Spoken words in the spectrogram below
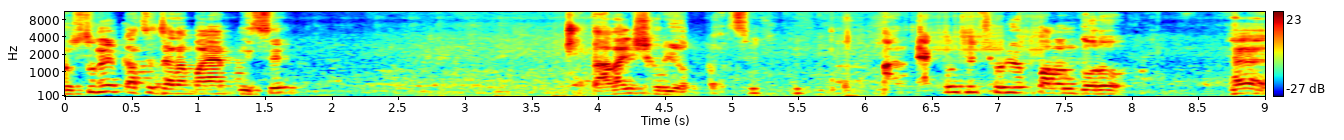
রসুলের কাছে যারা বায়াত নিছে, তারাই শরীয়ত পাচ্ছে আর এখন যে শরীয়ত পালন করো হ্যাঁ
